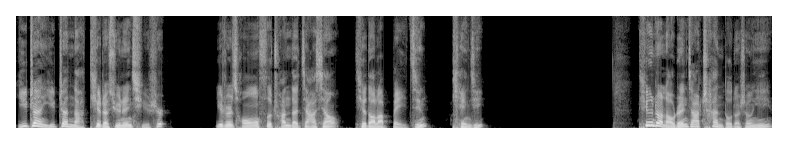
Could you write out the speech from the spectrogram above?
一站一站的贴着寻人启事，一直从四川的家乡贴到了北京、天津。听着老人家颤抖的声音，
